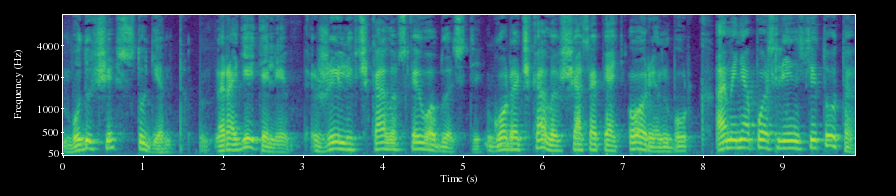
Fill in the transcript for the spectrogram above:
будучи студентом. Родители жили в Чкаловской области. Город Чкалов сейчас опять Оренбург. А меня после института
